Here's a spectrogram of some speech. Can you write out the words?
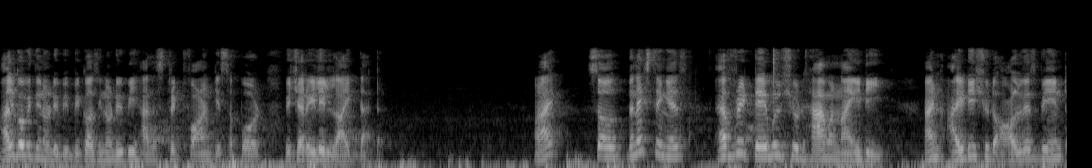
I'll go with InnoDB because InnoDB has a strict foreign key support which I really like that. Alright so the next thing is every table should have an ID and ID should always be int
